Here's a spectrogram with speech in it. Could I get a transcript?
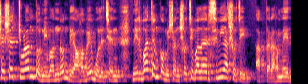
শেষে চূড়ান্ত নিবন্ধন দেওয়া হবে বলেছেন নির্বাচন কমিশন সচিবালয়ের সিনিয়র সচিব আক্তার আহমেদ।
